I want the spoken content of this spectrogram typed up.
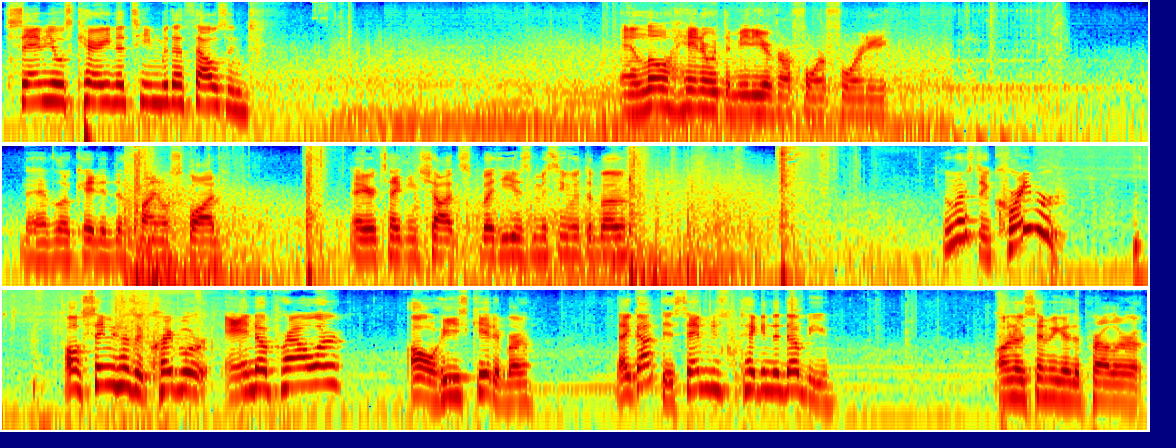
Samuel's carrying the team with a thousand. And Lil Hannah with the mediocre 440. They have located the final squad. They are taking shots, but he is missing with the bow. Who has the Kraber? Oh, Sammy has a Kraber and a Prowler? Oh, he's kidding, bro. They got this. Sammy's taking the W. Oh, no, Sammy got the Prowler up.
